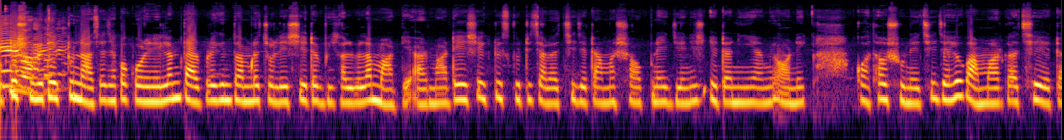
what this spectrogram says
একটু শুরুতে একটু নাচাঝাপা করে নিলাম তারপরে কিন্তু আমরা চলে এসেছি এটা বিকালবেলা মাঠে। আর মাঠে এসে একটু স্কুটি চালাচ্ছি যেটা আমার স্বপ্নের জিনিস এটা নিয়ে আমি অনেক কথাও শুনেছি। যাই হোক আমার কাছে এটা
